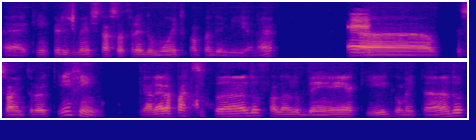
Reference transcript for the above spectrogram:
É, que infelizmente está sofrendo muito com a pandemia, né? É. Ah, o pessoal entrou aqui, enfim, galera participando, falando bem aqui, comentando.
